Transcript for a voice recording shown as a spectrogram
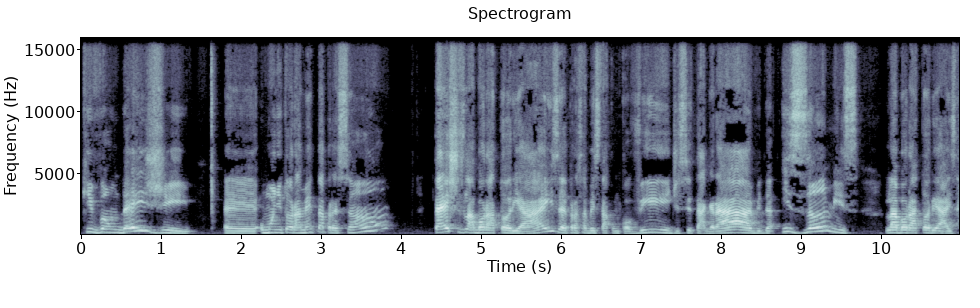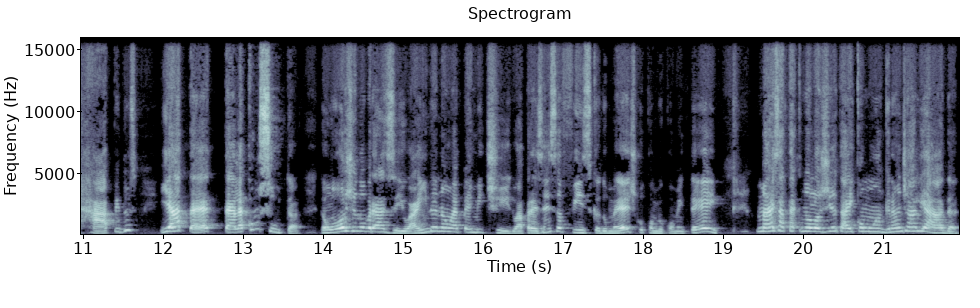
que vão desde é, o monitoramento da pressão, testes laboratoriais, é para saber se está com Covid, se está grávida, exames laboratoriais rápidos e até teleconsulta. Então, hoje no Brasil, ainda não é permitido a presença física do médico, como eu comentei, mas a tecnologia está aí como uma grande aliada.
